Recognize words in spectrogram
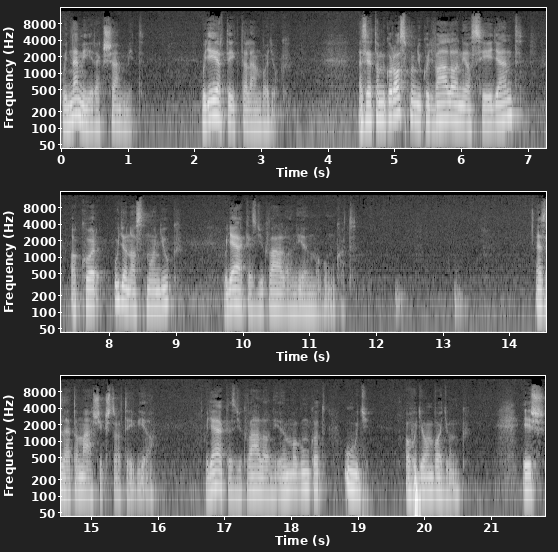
hogy nem érek semmit, hogy értéktelen vagyok. Ezért amikor azt mondjuk, hogy vállalni a szégyent, akkor ugyanazt mondjuk, hogy elkezdjük vállalni önmagunkat. Ez lehet a másik stratégia. Hogy elkezdjük vállalni önmagunkat úgy, ahogyan vagyunk. És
